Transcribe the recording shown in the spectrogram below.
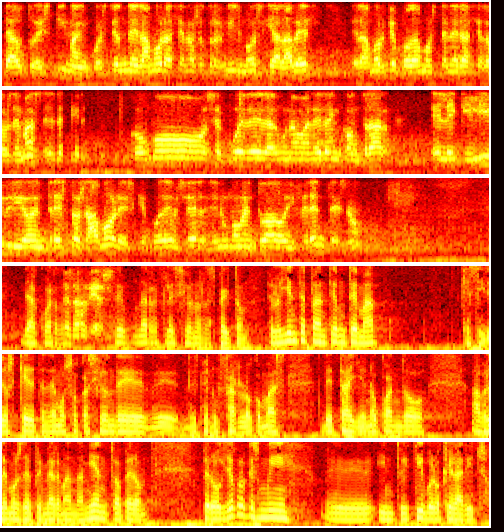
de autoestima en cuestión del amor hacia nosotros mismos y a la vez el amor que podamos tener hacia los demás. Es decir, cómo se puede de alguna manera encontrar el equilibrio entre estos amores que pueden ser en un momento dado diferentes, ¿no? De acuerdo. Gracias. una reflexión al respecto. El oyente plantea un tema que si Dios quiere tendremos ocasión de, desmenuzarlo con más detalle, ¿no? Cuando hablemos del primer mandamiento, pero, pero yo creo que es muy eh, intuitivo lo que él ha dicho.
